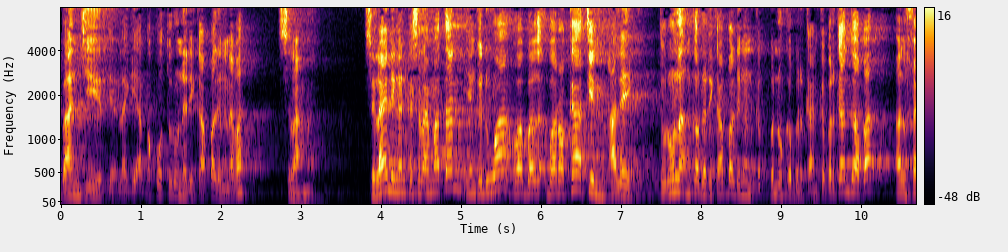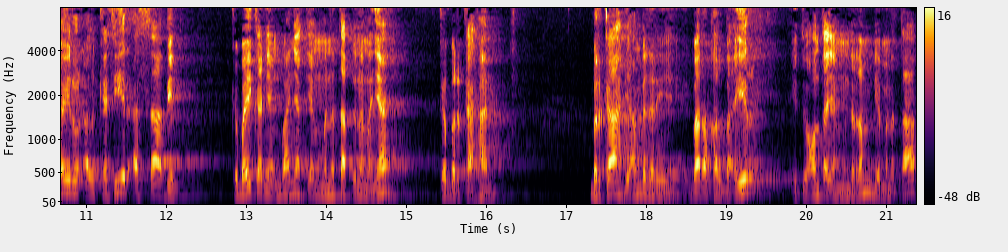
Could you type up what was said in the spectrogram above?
banjir tidak ada lagi apa kau turun dari kapal dengan apa selamat Selain dengan keselamatan, yang kedua wa barakatin alaik. Turunlah engkau dari kapal dengan penuh keberkahan. Keberkahan itu apa? Al khairul al kathir al thabit. Kebaikan yang banyak yang menetap itu namanya keberkahan. Berkah diambil dari barakal ba'ir, itu onta yang menderem dia menetap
